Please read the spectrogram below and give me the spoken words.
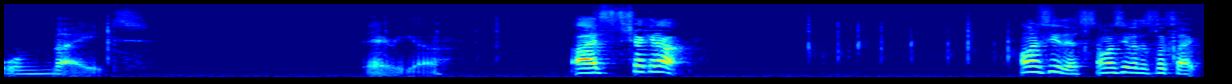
white. There we go. Uh, let's check it out. I want to see this. I want to see what this looks like.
